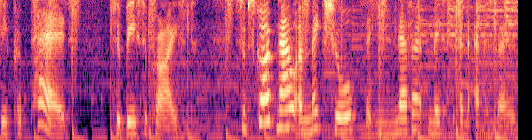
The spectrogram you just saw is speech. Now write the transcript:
Be prepared to be surprised. Subscribe now and make sure that you never miss an episode.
